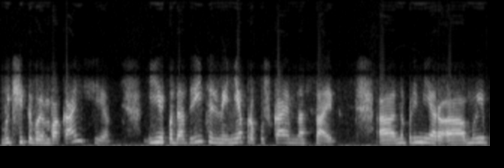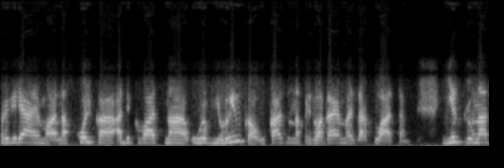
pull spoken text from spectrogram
вычитываем вакансии и подозрительные не пропускаем на сайт. А, например, а, мы проверяем, а, насколько адекватно уровню рынка указана предлагаемая зарплата. Если у нас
